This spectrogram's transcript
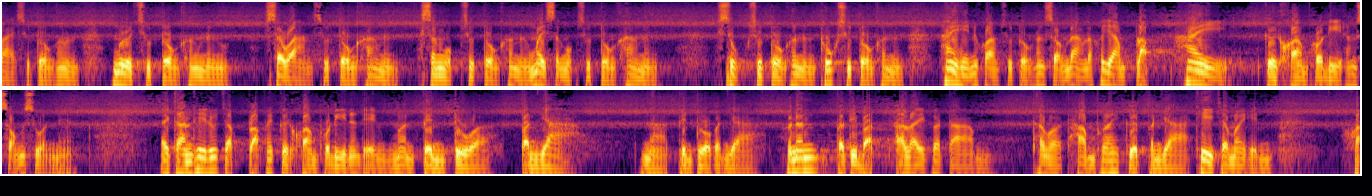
บายสุดโต่งข้างหนึ่งมืดสุดโต่งข้างหนึ่ง สว่างสุดตรงข้างหนึ่ง สงบสุดตรงข้างหนึ่ง ไม่สงบสุดตรงข้างหนึ่ง สุขสุดตรงข้างหนึ่ง ทุกสุดตรงข้างหนึ่ง ให้เห็นความสุดตรงทั้งสองด้านแล้วพยายามปรับให้เกิดความพอดีทั้งสองส่วนเนี่ยไอการที่รู้จักปรับให้เกิดความพอดีนั่นเอง มันเป็นตัวปัญญานะเป็นตัวปัญญา เพราะนั้นปฏิบัติอะไรก็ตาม ถ้าว่าทำเพื่อให้เกิดปัญญาที่จะมาเห็นคว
